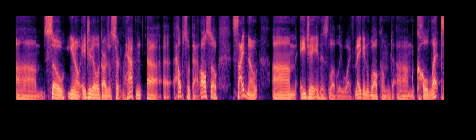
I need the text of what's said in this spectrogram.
Um, so you know, AJ De La Garza certainly happen, uh, uh, helps with that. Also, side note, um, AJ and his lovely wife Megan welcomed um, Colette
